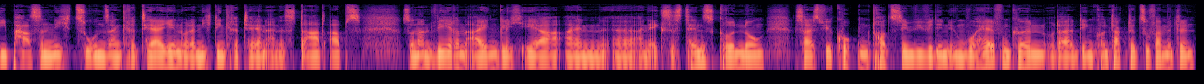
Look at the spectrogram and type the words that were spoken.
die passen nicht zu unseren Kriterien oder nicht den Kriterien eines Startups, sondern wären eigentlich eher ein, äh, eine Existenzgründung. Das heißt, wir gucken trotzdem, wie wir denen irgendwo helfen können oder den Kontakte zu vermitteln,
